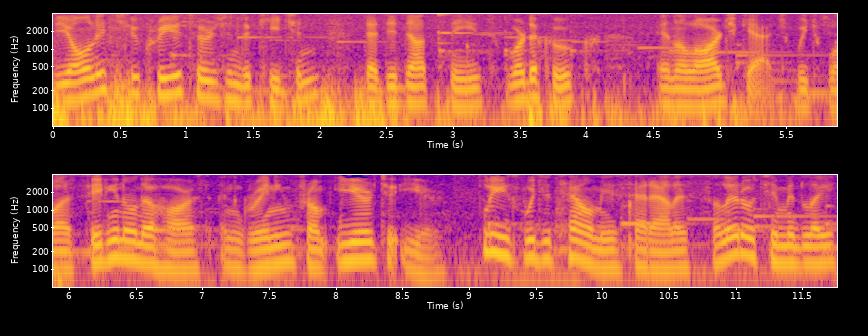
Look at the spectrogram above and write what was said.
The only two creatures in the kitchen that did not sneeze were the cook and a large cat, which was sitting on the hearth and grinning from ear to ear. Please, would you tell me? said Alice, a little timidly,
